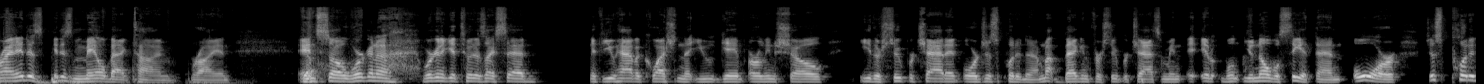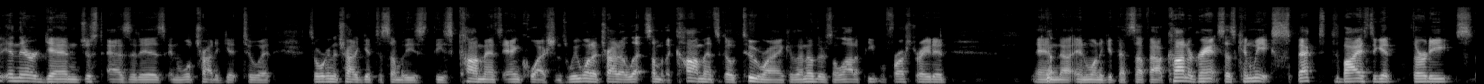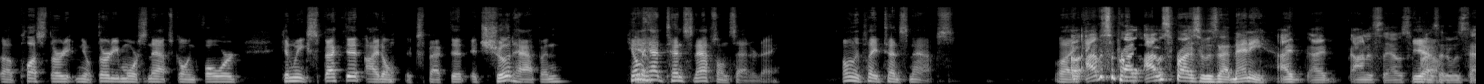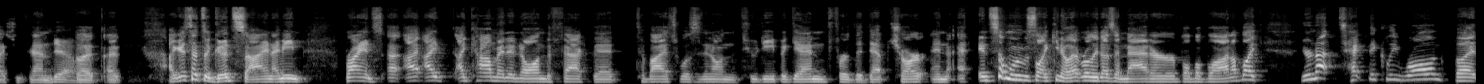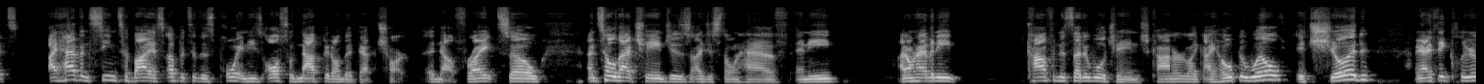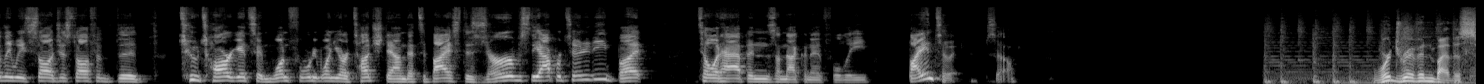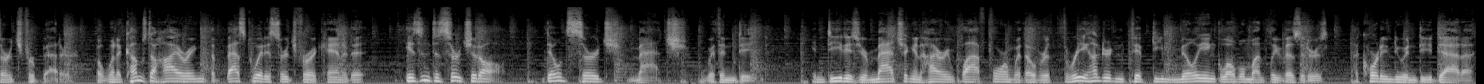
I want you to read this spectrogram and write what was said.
Ryan, it is it is mailbag time, Ryan. And yeah. so we're gonna we're gonna get to it. As I said, if you have a question that you gave early in the show, either super chat it or just put it in. I'm not begging for super chats. I mean, it, it will you know we'll see it then, or just put it in there again, just as it is, and we'll try to get to it. So we're going to try to get to some of these these comments and questions. We want to try to let some of the comments go too, Ryan, because I know there's a lot of people frustrated and yep. uh, and want to get that stuff out. Connor Grant says, "Can we expect Tobias to get 30 uh, plus 30, you know, 30 more snaps going forward? Can we expect it? I don't expect it. It should happen. He only yeah. had 10 snaps on Saturday. Only played 10 snaps. Like uh, I was surprised. I was surprised it was that many. I, I honestly, I was surprised yeah. that it was actually 10. Yeah, but I, I guess that's a good sign. I mean, Brian's. I, I I commented on the fact that Tobias wasn't on the two deep again for the depth chart, and and someone was like, you know, that really doesn't matter, blah blah blah. And I'm like, you're not technically wrong, but I haven't seen Tobias up until this point, and he's also not been on the depth chart enough, right? So until that changes, I just don't have any. I don't have any confidence that it will change, Connor. Like I hope it will. It should. Mean, I think clearly we saw just off of the two targets and 141 yard touchdown that Tobias deserves the opportunity, but until it happens, I'm not going to fully buy into it. So. We're driven by the search for better. But when it comes to hiring, the best way to search for a candidate isn't to search at all. Don't search match with Indeed. Indeed is your matching and hiring platform with over 350 million global monthly visitors, according to Indeed data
